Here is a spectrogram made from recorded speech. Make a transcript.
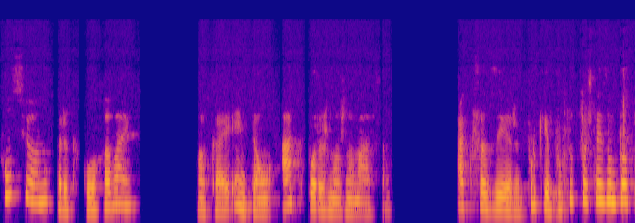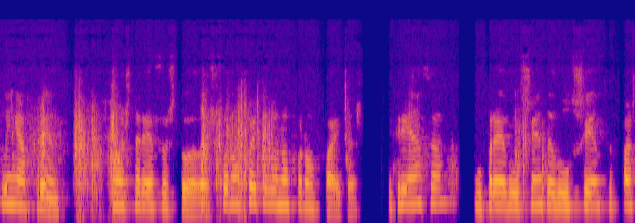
funcione, para que corra bem. Ok? Então há que pôr as mãos na massa. Há que fazer. Porquê? Porque tu depois tens um papelinho à frente com as tarefas todas. Foram feitas ou não foram feitas? A criança, o pré-adolescente, adolescente, faz,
